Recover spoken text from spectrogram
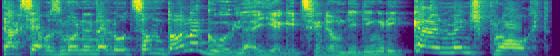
Tag, Servus, Moin und Hallo zum Donnergurgler. Hier geht's wieder um die Dinge, die kein Mensch braucht,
